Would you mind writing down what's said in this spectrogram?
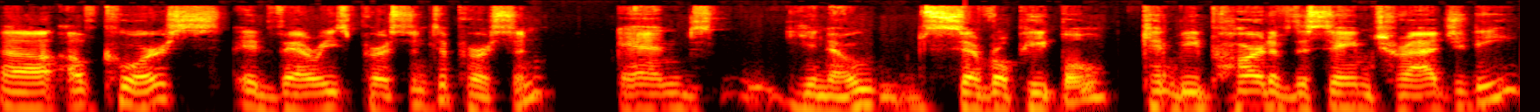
Uh, of course, it varies person to person. And, you know, several people can be part of the same tragedy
